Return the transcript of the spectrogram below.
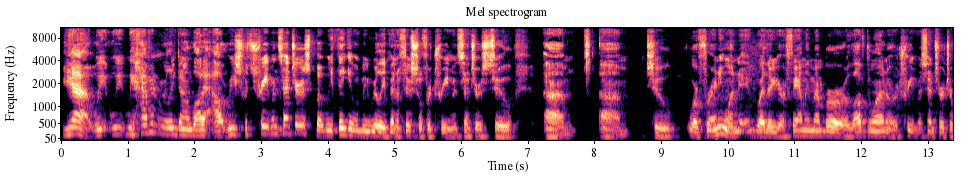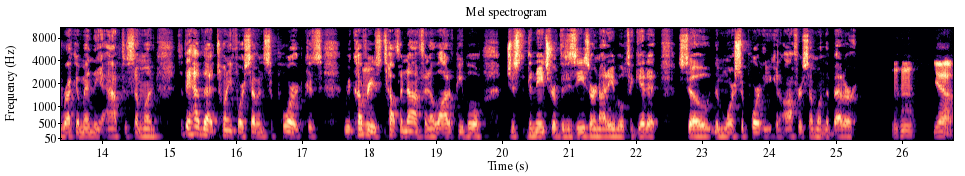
Yeah, we, we, we haven't really done a lot of outreach with treatment centers, but we think it would be really beneficial for treatment centers to um, um, to, or for anyone, whether you're a family member or a loved one or a treatment center, to recommend the app to someone so they have that 24 7 support because recovery mm-hmm. is tough enough. And a lot of people, just the nature of the disease, are not able to get it. So the more support that you can offer someone, the better. Mm-hmm. Yeah.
